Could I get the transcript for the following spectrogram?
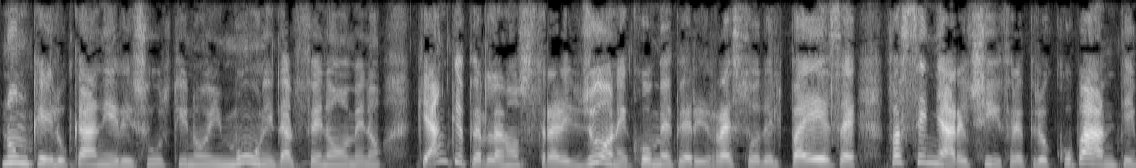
Non che i lucani risultino immuni dal fenomeno, che anche per la nostra regione, come per il resto del paese, fa segnare cifre preoccupanti.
